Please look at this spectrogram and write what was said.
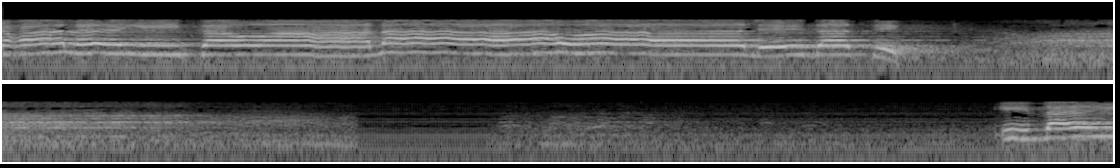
عليك وعلى والدتك. إليك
